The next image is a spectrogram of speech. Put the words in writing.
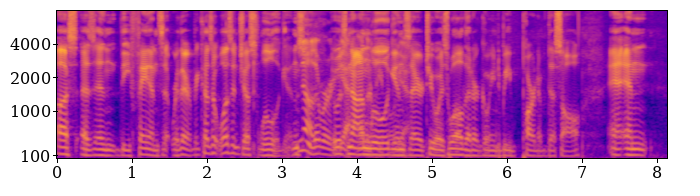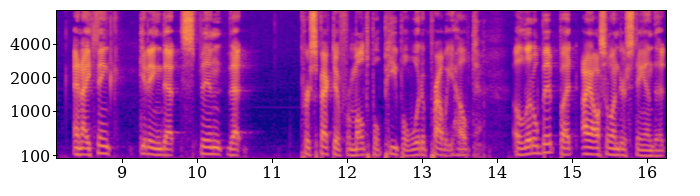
us as in the fans that were there, because it wasn't just Louligans. No, there were- it was yeah, non-Louligans yeah. there too as well that are going to be part of this all, and and, and I think getting that spin that perspective from multiple people would have probably helped a little bit, but I also understand that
